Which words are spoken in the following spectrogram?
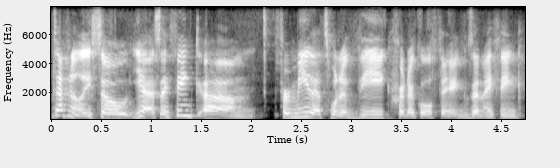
Definitely. So, yes, I think um, for me, that's one of the critical things. And I think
